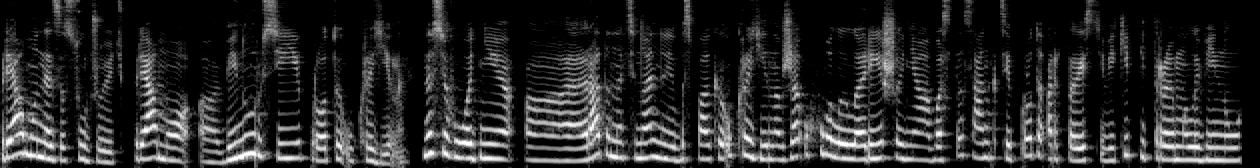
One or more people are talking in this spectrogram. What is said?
прямо, не засуджують прямо е, війну Росії проти України. На сьогодні е, Рада національної безпеки України вже ухвалила рішення ввести санкції проти артистів, які підтримали війну.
